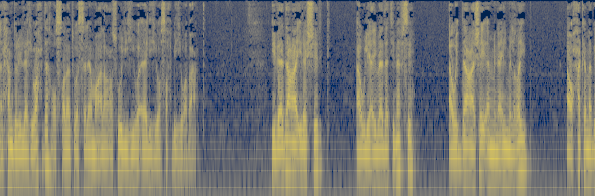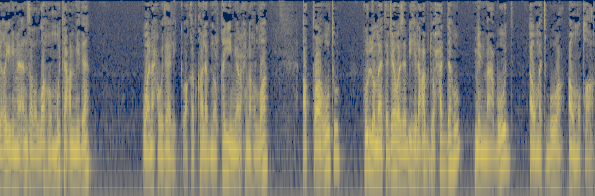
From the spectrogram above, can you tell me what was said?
الحمد لله وحده والصلاة والسلام على رسوله وآله وصحبه وبعد. إذا دعا إلى الشرك أو لعبادة نفسه أو ادعى شيئا من علم الغيب أو حكم بغير ما أنزل الله متعمدا ونحو ذلك. وقد قال ابن القيم رحمه الله الطاغوت كل ما تجاوز به العبد حده من معبود أو متبوع أو مطاع.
